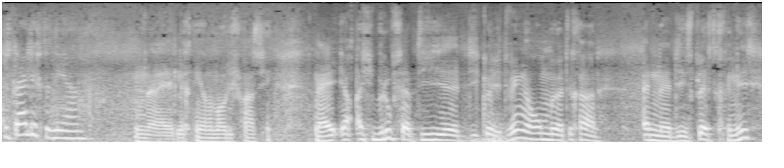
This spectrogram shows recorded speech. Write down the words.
Dus daar ligt het niet aan. Nee, het ligt niet aan de motivatie. Nee, ja, als je beroeps hebt, die, eh, die kun je dwingen om te gaan. En eh dienstplichtige niet.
